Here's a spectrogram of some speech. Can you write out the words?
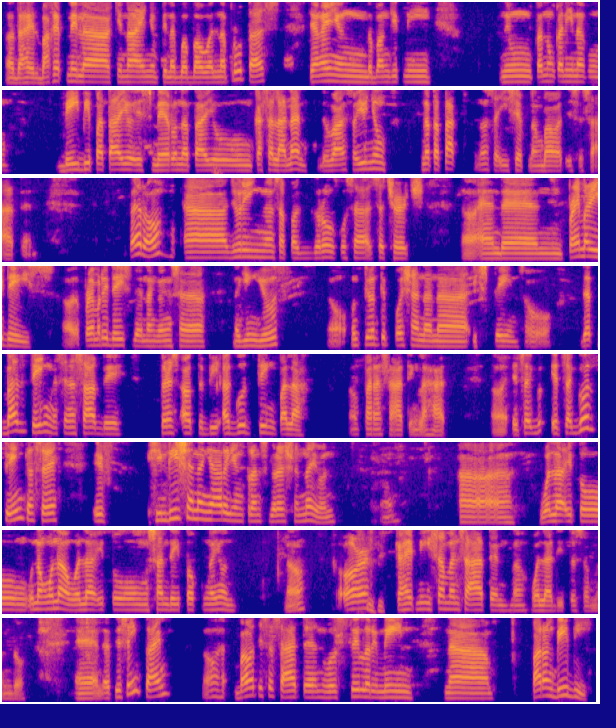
No, dahil bakit nila kinain yung pinagbabawal na prutas? Kaya ngayon yung nabanggit ni yung tanong kanina kung baby pa tayo is meron na tayong kasalanan, 'di ba? So yun yung natatak no sa isip ng bawat isa sa atin. Pero ah, during no, sa pag-grow ko sa sa church uh, and then primary days, uh, primary days din hanggang sa naging youth, no, unti-unti po siya na na-explain. So that bad thing na sinasabi turns out to be a good thing pala no, para sa ating lahat. Uh, it's a it's a good thing kasi if hindi siya nangyari yung transgression na yun, no, ah wala itong unang-una wala itong Sunday talk ngayon no? Or kahit ni isa man sa atin no? Wala dito sa mundo. And at the same time no? Bawat isa sa atin will still remain na parang baby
